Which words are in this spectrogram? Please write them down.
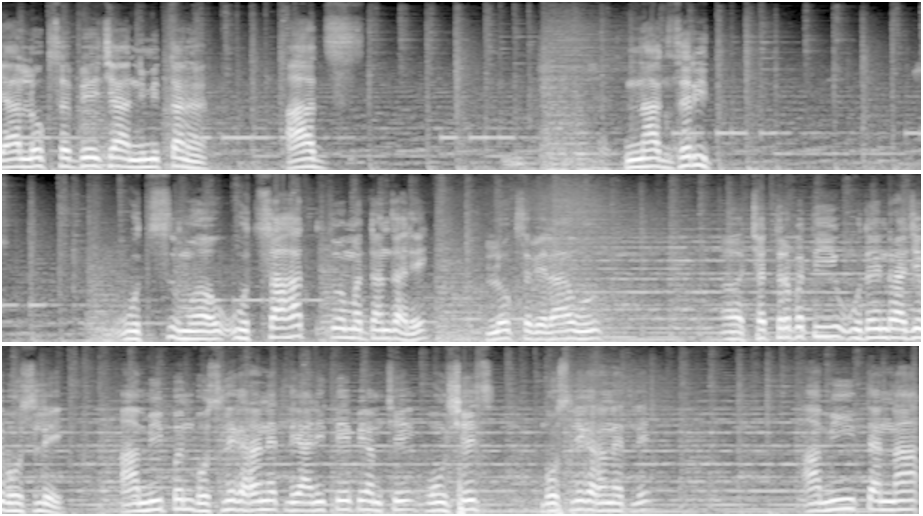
या लोकसभेच्या निमित्तानं आज नागझरीत उत्स म उत्साहात मतदान झाले. लोकसभेला उ छत्रपती उदयनराजे भोसले आम्ही पण भोसले घराण्यातले आणि ते पे आमचे वंशज भोसले घराण्यातले आम्ही त्यांना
